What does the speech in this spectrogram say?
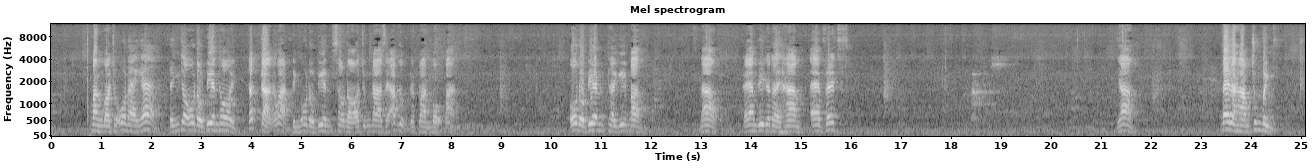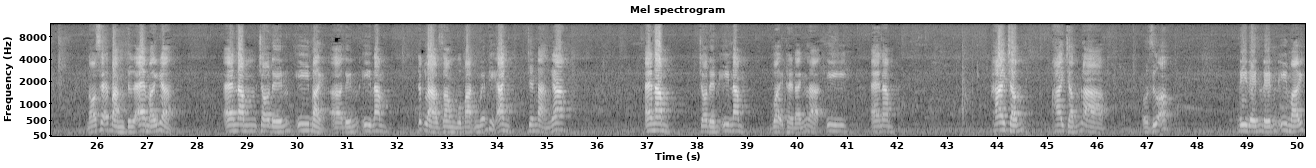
Bằng vào chỗ ô này nhá. Tính cho ô đầu tiên thôi. Tất cả các bạn tính ô đầu tiên, Sau đó chúng ta sẽ áp dụng cho toàn bộ bảng. Ô đầu tiên thầy ghi bằng. Nào, Các em ghi cho thầy hàm average Nha. Đây là hàm trung bình. Nó sẽ bằng từ E mấy nhỉ? E5 cho đến Y7 à, đến Y5 tức là dòng của bạn Nguyễn Thị Anh trên bảng nhá. E5 cho đến Y5 vậy thầy đánh là Y E5 hai chấm hai chấm là ở giữa. Đi đến đến y mấy?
